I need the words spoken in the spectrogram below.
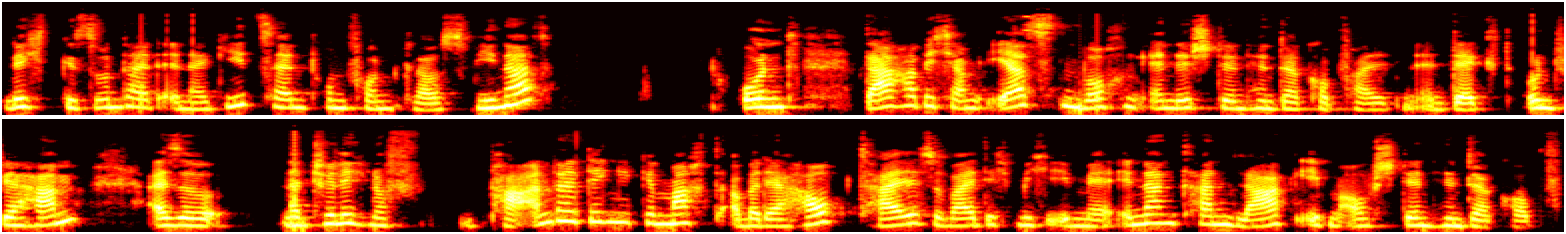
Lichtgesundheit Energiezentrum von Klaus Wienert. Und da habe ich am ersten Wochenende Stirn-Hinterkopf halten entdeckt. Und wir haben also natürlich noch ein paar andere Dinge gemacht, aber der Hauptteil, soweit ich mich eben erinnern kann, lag eben auf Stirn-Hinterkopf.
